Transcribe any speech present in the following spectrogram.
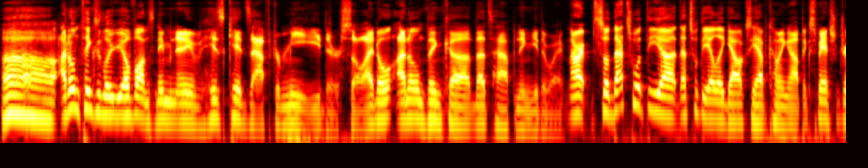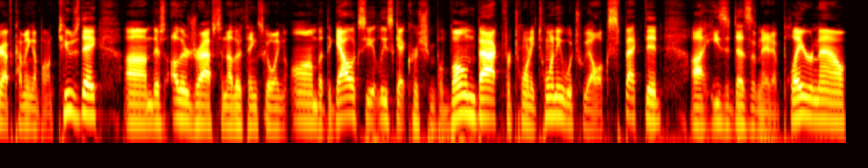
Uh, I don't think Jovan's naming any of his kids after me either, so I don't I don't think uh, that's happening either way. All right, so that's what the uh, that's what the LA Galaxy have coming up. Expansion draft coming up on Tuesday. Um, there's other drafts and other things going on, but the Galaxy at least get Cristian Pavón back for 2020, which we all expected. Uh, he's a designated player now.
